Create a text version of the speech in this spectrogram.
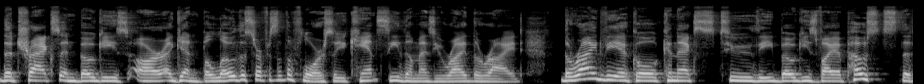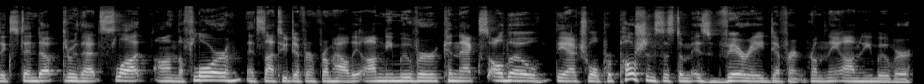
the tracks and bogies are again below the surface of the floor, so you can't see them as you ride the ride. The ride vehicle connects to the bogies via posts that extend up through that slot on the floor. It's not too different from how the Omni Mover connects, although the actual propulsion system is very different from the Omni Mover.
